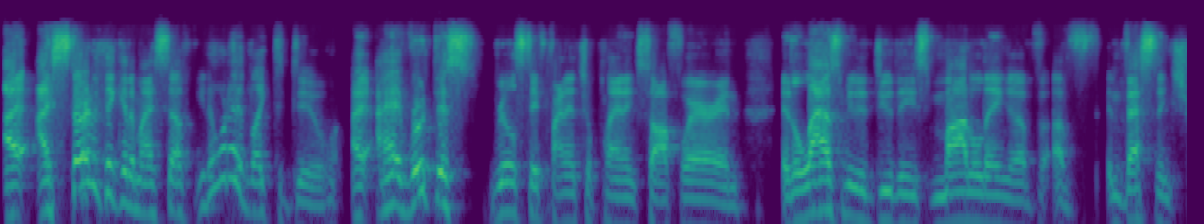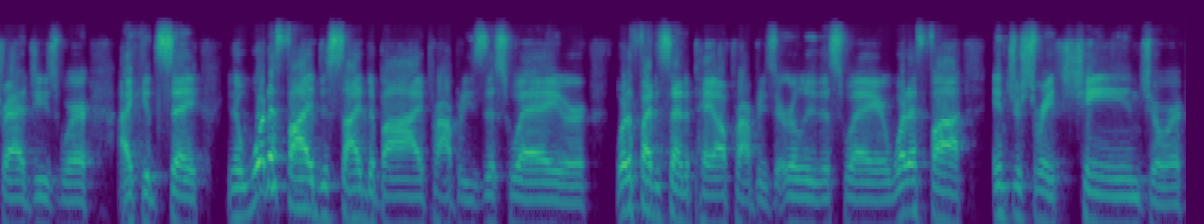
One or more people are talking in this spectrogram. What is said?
I, I started thinking to myself, you know what I'd like to do? I, I wrote this real estate financial planning software, and it allows me to do these modeling of, of investing strategies where I could say, you know, what if I decide to buy properties this way, or what if I decide to pay off properties early this way, or what if uh, interest rates change, or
